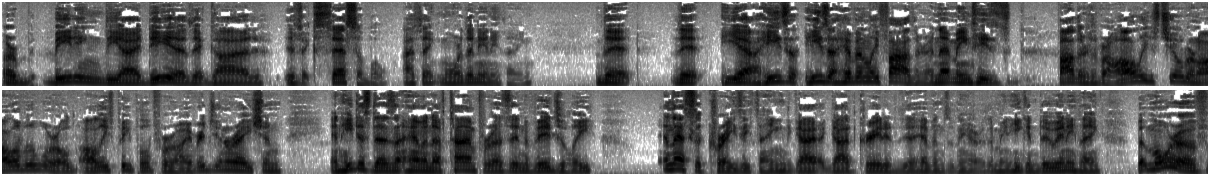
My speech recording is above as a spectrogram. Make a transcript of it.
or beating the idea that God is accessible. I think more than anything that that yeah he's a he's a heavenly father, and that means he's father for all these children all over the world, all these people for every generation, and he just doesn't have enough time for us individually. And that's a crazy thing. The guy, God created the heavens and the earth. I mean, he can do anything, but more of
